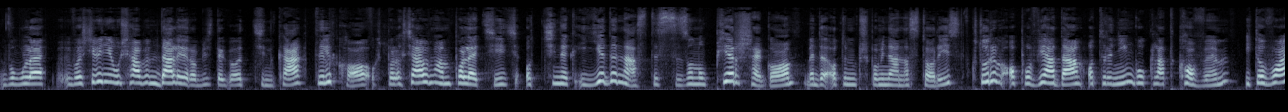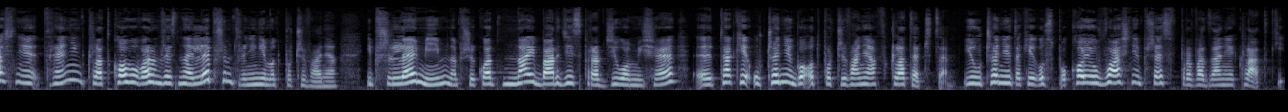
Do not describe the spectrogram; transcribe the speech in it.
w ogóle właściwie nie musiałabym dalej robić tego odcinka, tylko chciałabym Wam polecić odcinek 11 z sezonu pierwszego, będę o tym przypominała na stories, w którym opowiadam o treningu klatkowym i to właśnie trening klatkowy uważam, że jest najlepszym treningiem odpoczywania. I przy Lemim na przykład najbardziej sprawdziło mi się e, takie uczenie go odpoczywania w klateczce i uczenie takiego spokoju właśnie przez wprowadzanie klatki.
